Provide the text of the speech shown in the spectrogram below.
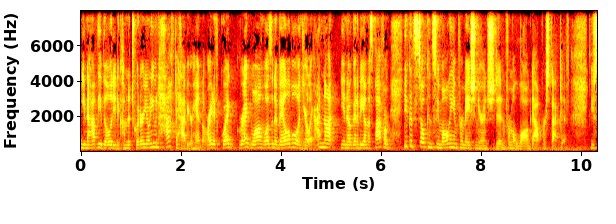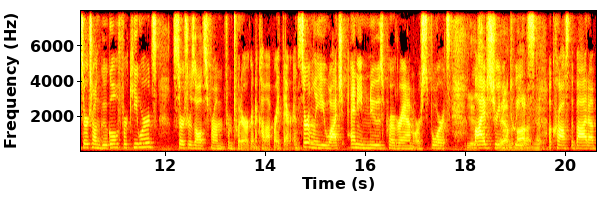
you now have the ability to come to Twitter. You don't even have to have your handle, right? If Greg Greg Wong wasn't available and you're like, I'm not, you know, going to be on this platform, you could still consume all the information you're interested in from a logged out perspective. You search on Google for keywords, search results from from Twitter are going to come up right there. And certainly, you watch any news program or sports live streaming Yeah, tweets bottom, yep. across the bottom,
